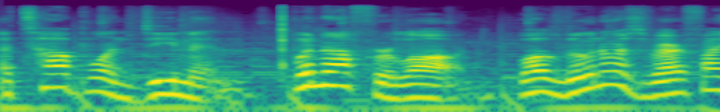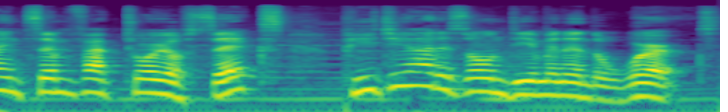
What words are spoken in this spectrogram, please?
a top 1 demon, but not for long. While Lunar was verifying Sim Factorial 6, PG had his own demon in the works,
